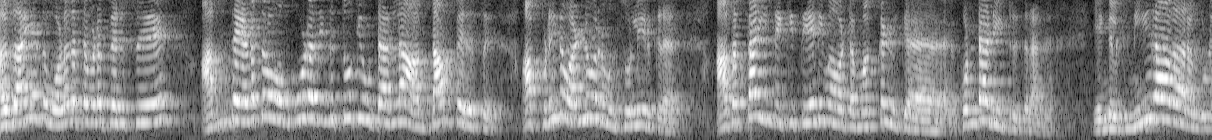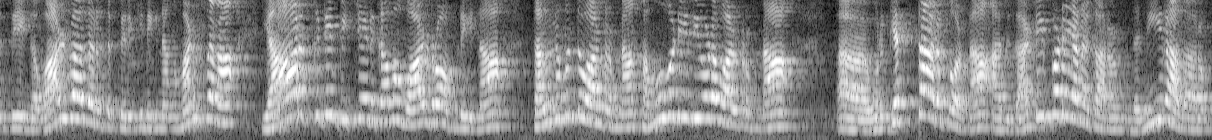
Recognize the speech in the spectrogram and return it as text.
அதுதான் இந்த உலகத்தை விட பெருசு. அந்த இடத்துல உன் கூட நின்று தூக்கி விட்டார்ல அதான் பெருசு. அப்படின்னு வள்ளுவர் நமக்கு சொல்லியிருக்கிறார். அதைத்தான் இன்னைக்கு தேனி மாவட்ட மக்கள் கொண்டாடிட்டு இருக்கிறாங்க. எங்களுக்கு நீராதாரம் கொடுத்து எங்க வாழ்வாதாரத்தை பெருக்கி இன்னைக்கு நாங்கள் மனுஷனா யாருக்கிட்டையும் பிச்சை எடுக்காம வாழ்றோம் அப்படின்னா தள்ளுமுந்து வாழ்றோம்னா சமூக நீதியோட வாழ்றோம்னா ஒரு கெத்தா இருக்கோம்னா அதுக்கு அடிப்படையான காரணம் இந்த நீராதாரம்.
